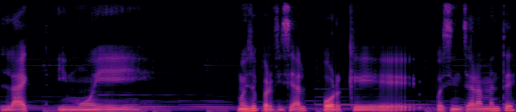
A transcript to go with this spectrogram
light y muy muy superficial porque pues sinceramente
